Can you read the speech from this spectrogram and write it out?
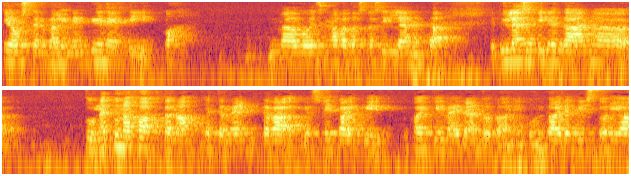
teosten välinen genetiikka. Mä voisin avata sitä silleen, että, että yleensä pidetään tunnettuna faktana, että merkittävä, jos ei kaikki, kaikki meidän tota, niin kuin taidehistoria,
